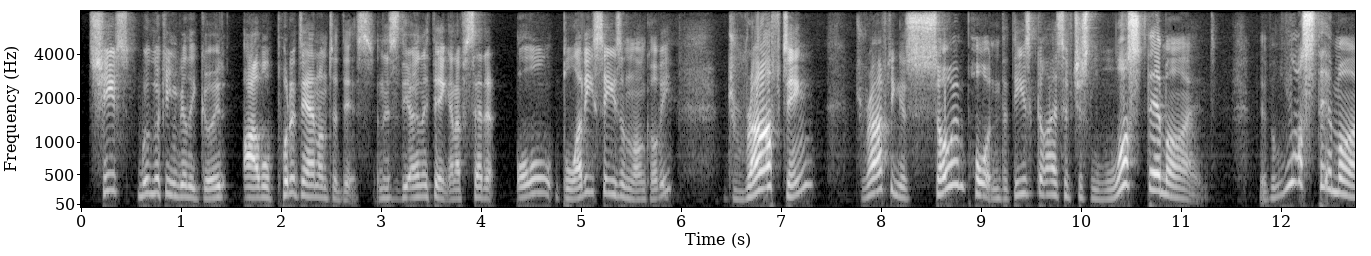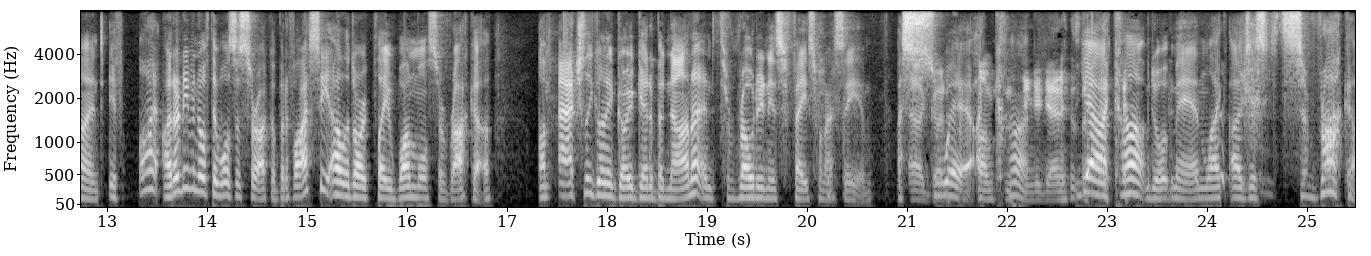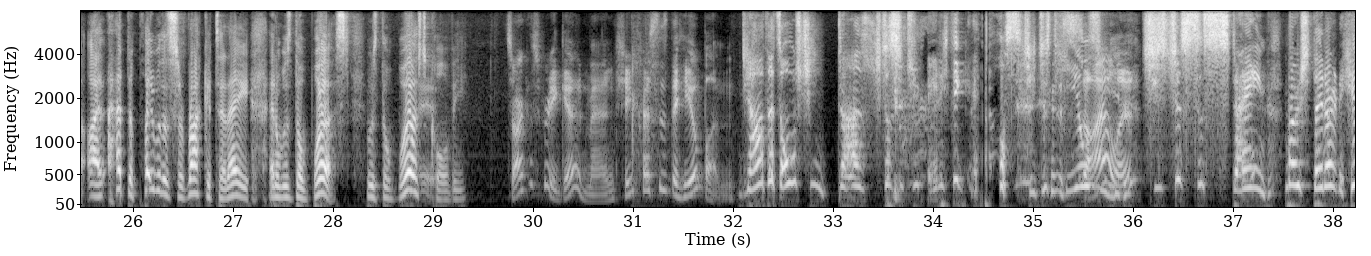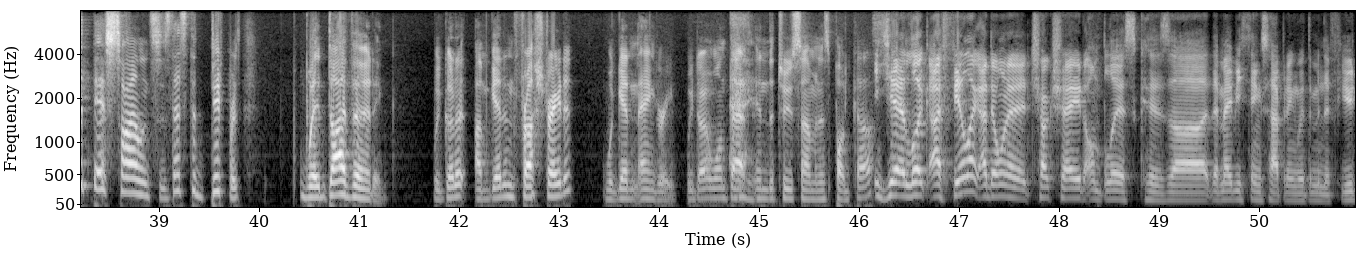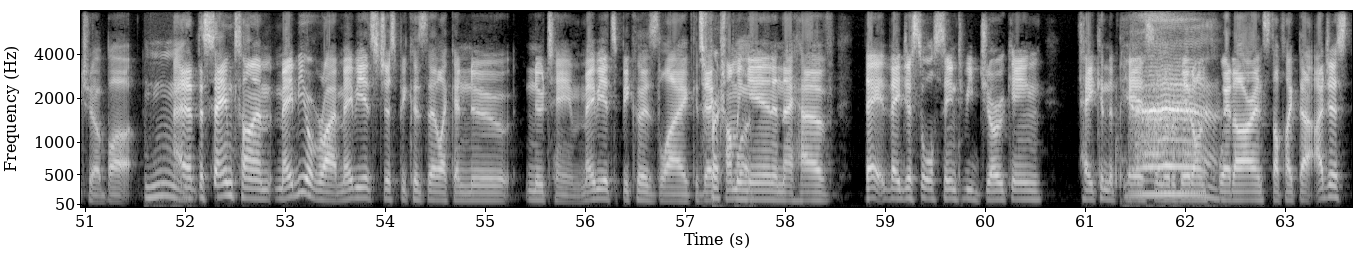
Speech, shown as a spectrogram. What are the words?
Chiefs were looking really good. I will put it down onto this, and this is the only thing, and I've said it all bloody season long, Corvy. Drafting, drafting is so important that these guys have just lost their mind. They've lost their mind. If I, I don't even know if there was a Soraka, but if I see Aladoric play one more Soraka, I'm actually going to go get a banana and throw it in his face when I see him. I Oh, swear, I can't. again, Yeah, I can't do it, man. Like I just Soraka. I had to play with a Soraka today, and it was the worst. It was the worst, Corby. Soraka's pretty good, man. She presses the heal button. Yeah, that's all she does. She doesn't do anything else. She just heals you. She's just sustained. No, they don't hit their silences. That's the difference. We're diverting. We got it. I'm getting frustrated. We're getting angry. We don't want that in the Two Summoners podcast. Yeah, look, I feel like I don't want to chuck shade on Bliss because uh, there may be things happening with them in the future, but Hmm. at the same time, maybe you're right. Maybe it's just because they're like a new new team. Maybe it's because like they're coming blood. in and they have they they just all seem to be joking, taking the piss a little bit on Twitter and stuff like that. I just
